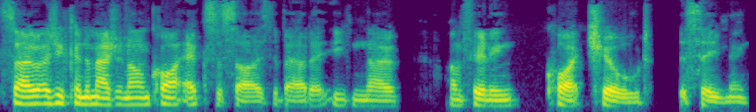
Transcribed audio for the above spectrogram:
so as you can imagine, I'm quite exercised about it, even though I'm feeling quite chilled this evening.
